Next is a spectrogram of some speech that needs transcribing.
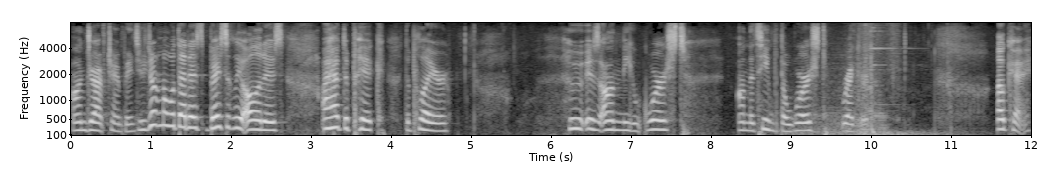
on Draft Champions. If you don't know what that is, basically all it is, I have to pick the player who is on the worst, on the team with the worst record. Okay,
